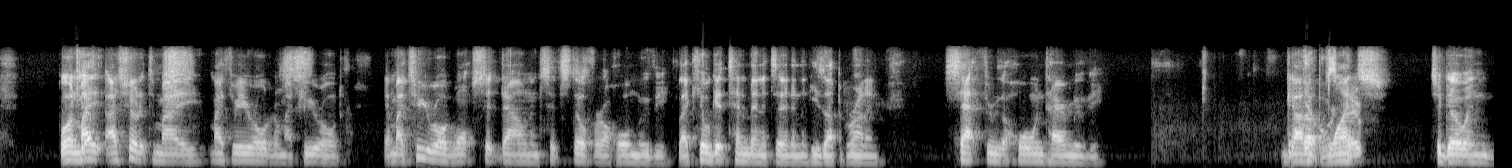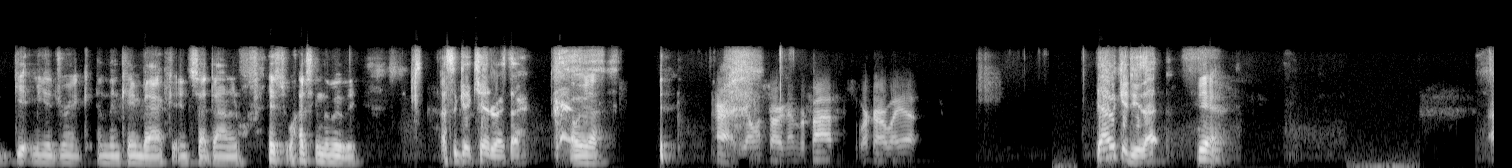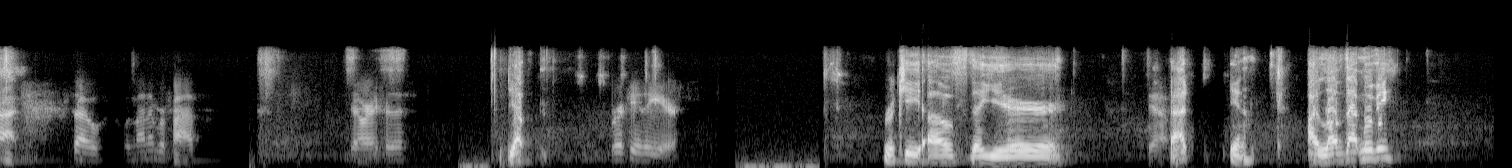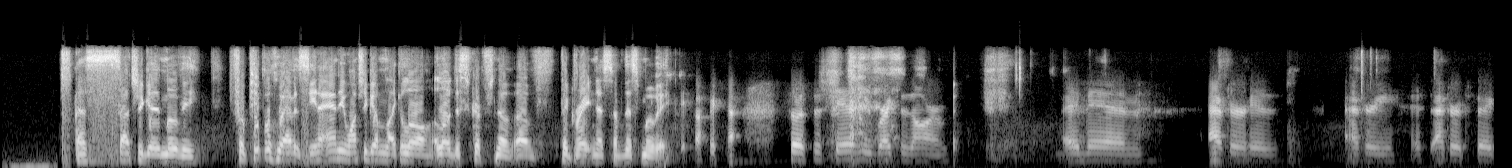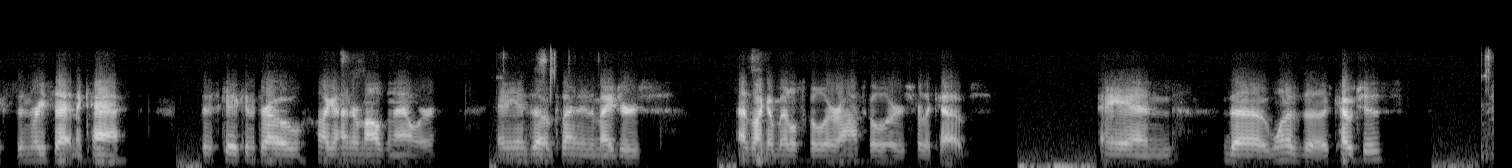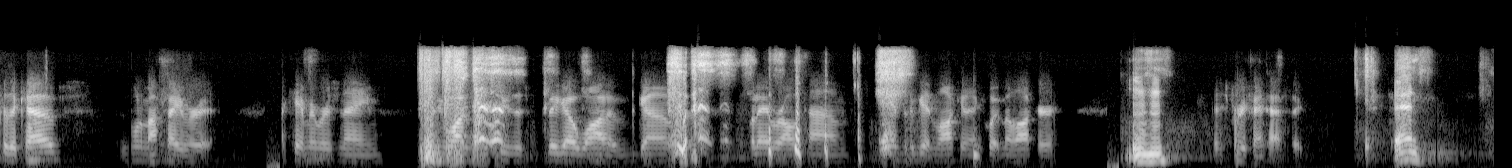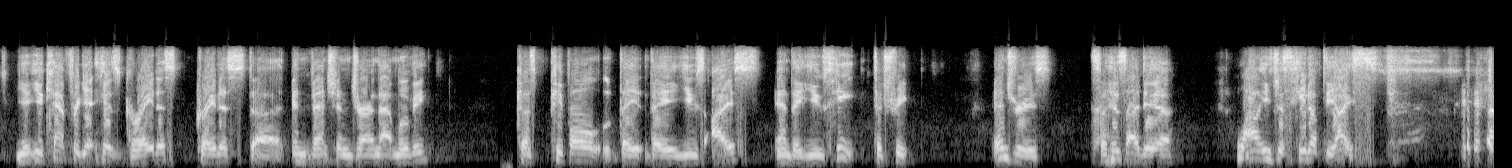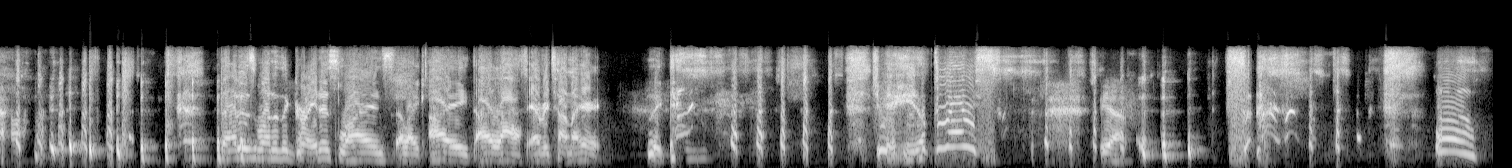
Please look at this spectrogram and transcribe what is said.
Well, and my I showed it to my my three year old and my two year old, and my two year old won't sit down and sit still for a whole movie. Like he'll get ten minutes in and then he's up and running. Sat through the whole entire movie. Got Yep, up once to go and get me a drink, and then came back and sat down and finished watching the movie. That's a good kid right there. Oh yeah. All right, y'all want to start at number five? Work our way up. Yeah, we could do that. Yeah. All right. So with my number five, y'all ready for this? Yep. Rookie of the year. Rookie of the year. Yeah. That you know, I love that movie. That's such a good movie. For people who haven't seen it, Andy, why don't you give them like a little a little description of, of the greatness of this movie? Oh, yeah. So it's this kid who breaks his arm, and then after his after he after it's fixed and reset in a cast, this kid can throw like 100 miles an hour, and he ends up playing in the majors as like a middle schooler or high schooler for the Cubs. And the one of the coaches for the Cubs is one of my favorite. I can't remember his name. He was this big old wad of gum, whatever, all the time. He ends up getting locked in an equipment locker. Mm-hmm. It's pretty fantastic. And you, you can't forget his greatest greatest uh, invention during that movie, because people they they use ice and they use heat to treat injuries. So his idea, why don't you just heat up the ice? Yeah. That is one of the greatest lines. Like I I laugh every time I hear it. Like, do you heat up the ice? yeah. Oh,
